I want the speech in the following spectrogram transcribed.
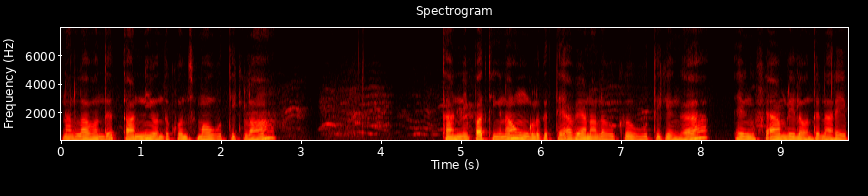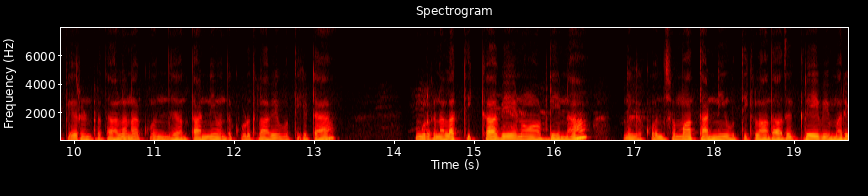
நல்லா வந்து தண்ணி வந்து கொஞ்சமாக ஊற்றிக்கலாம் தண்ணி பார்த்திங்கன்னா உங்களுக்கு தேவையான அளவுக்கு ஊற்றிக்கோங்க எங்கள் ஃபேமிலியில் வந்து நிறைய பேருன்றதால நான் கொஞ்சம் தண்ணி வந்து கூடுதலாகவே ஊற்றிக்கிட்டேன் உங்களுக்கு நல்லா திக்காக வேணும் அப்படின்னா நீங்கள் கொஞ்சமாக தண்ணி ஊற்றிக்கலாம் அதாவது கிரேவி மாதிரி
